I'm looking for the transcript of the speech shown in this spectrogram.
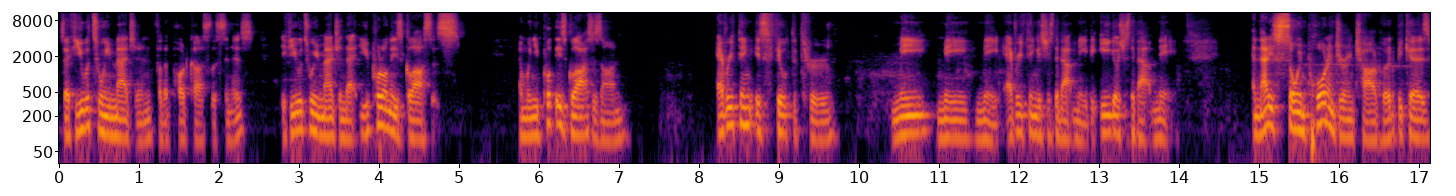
So if you were to imagine, for the podcast listeners, if you were to imagine that you put on these glasses, and when you put these glasses on, everything is filtered through me, me, me. Everything is just about me. The ego is just about me. And that is so important during childhood because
